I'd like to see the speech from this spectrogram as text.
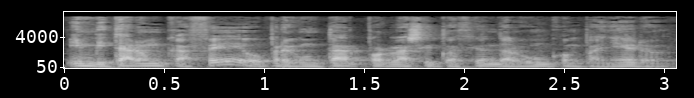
invitar a un café o preguntar por la situación de algún compañero,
